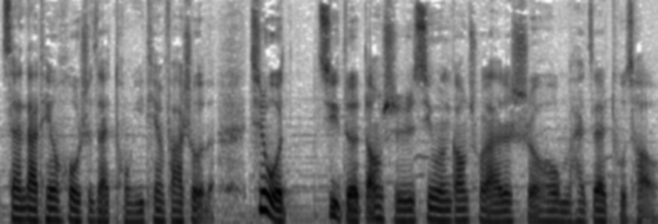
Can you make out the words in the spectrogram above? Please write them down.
三大天后是在同一天发售的。其实我记得当时新闻刚出来的时候，我们还在吐槽，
